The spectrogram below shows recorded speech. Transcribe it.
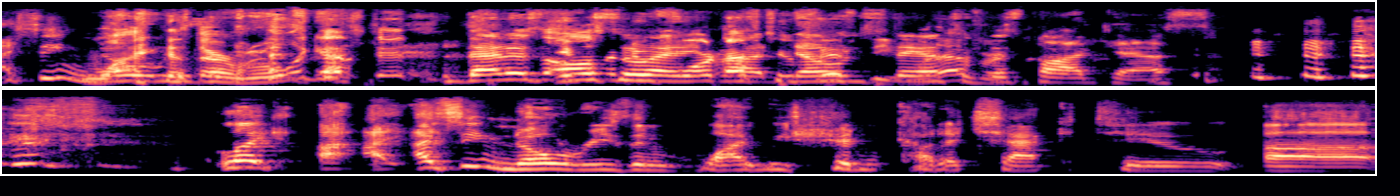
I see no Why? Is there a rule against it? That is Give also a uh, known stance of this podcast. like I, I I see no reason why we shouldn't cut a check to uh,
